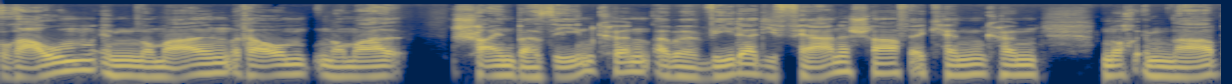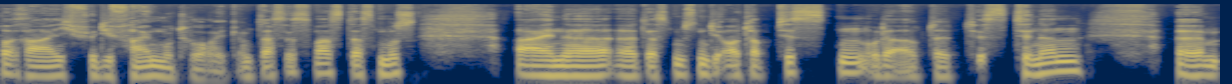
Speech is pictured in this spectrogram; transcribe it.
Raum, im normalen Raum normal scheinbar sehen können, aber weder die Ferne scharf erkennen können, noch im Nahbereich für die Feinmotorik. Und das ist was, das muss eine, äh, das müssen die Orthoptisten oder Orthotistinnen ähm,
